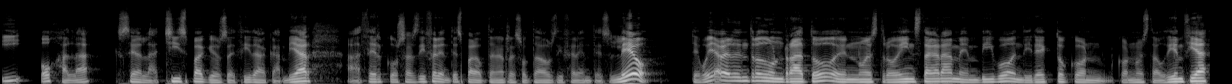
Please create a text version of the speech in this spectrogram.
y ojalá sea la chispa que os decida a cambiar, a hacer cosas diferentes para obtener resultados diferentes. Leo, te voy a ver dentro de un rato en nuestro Instagram en vivo, en directo con, nuestra audiencia,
